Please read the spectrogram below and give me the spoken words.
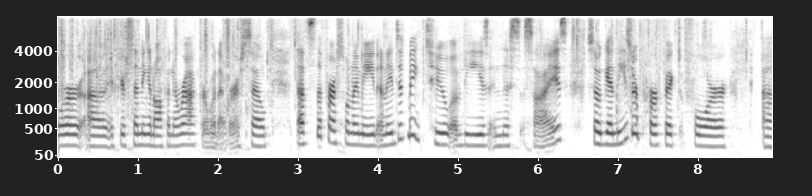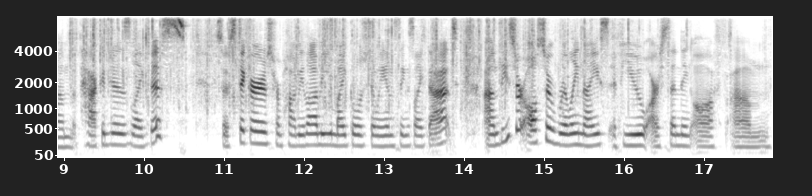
or uh, if you're sending it off in a rack or whatever. So that's the first one I made. And I did make two of these in this size. So again, these are perfect for um, packages like this. So stickers from Hobby Lobby, Michael's, Joann's, things like that. Um, these are also really nice if you are sending off um,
